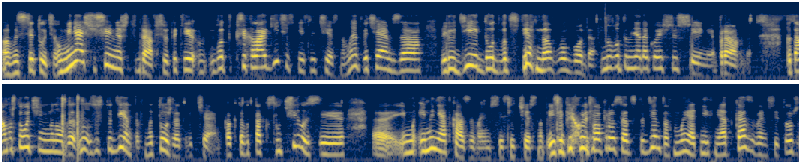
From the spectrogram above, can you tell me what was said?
э, в институте. У меня ощущение, что да, все-таки вот психологически, если честно, мы отвечаем за людей до 21 года. Ну вот у меня такое ощущение, правда. Потому что очень много, ну, за студентов мы тоже отвечаем. Как-то вот так случилось, и, э, и, мы, и мы не отказываемся, если честно. Если приходят вопросы от студентов, мы от них не отказываемся и тоже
